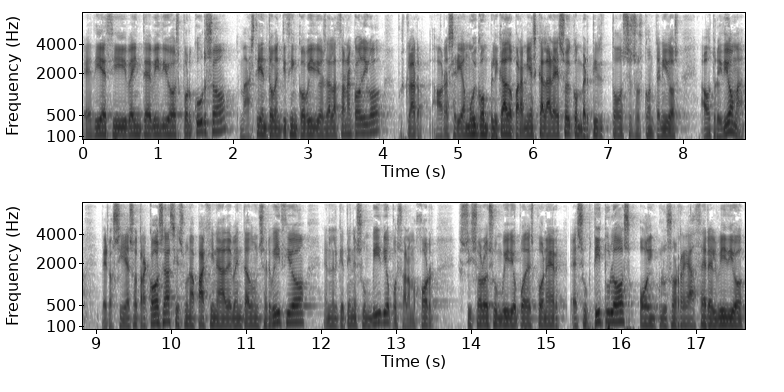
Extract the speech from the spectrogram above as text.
10 y 20 vídeos por curso, más 125 vídeos de la zona código, pues claro, ahora sería muy complicado para mí escalar eso y convertir todos esos contenidos a otro idioma. Pero si es otra cosa, si es una página de venta de un servicio en el que tienes un vídeo, pues a lo mejor si solo es un vídeo puedes poner eh, subtítulos o incluso rehacer el vídeo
